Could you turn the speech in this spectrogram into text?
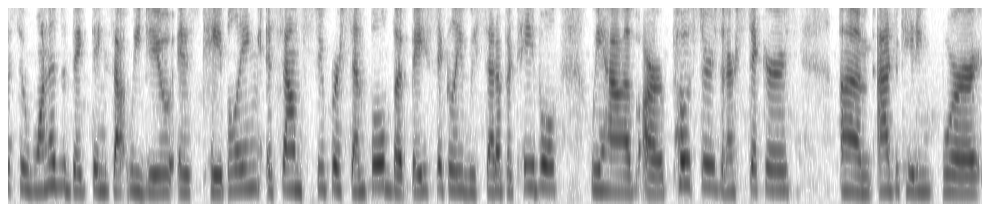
so one of the big things that we do is tabling. It sounds super simple, but basically we set up a table. We have our posters and our stickers um, advocating for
